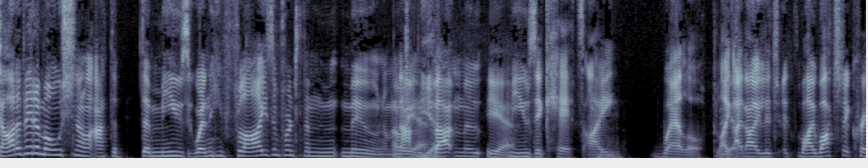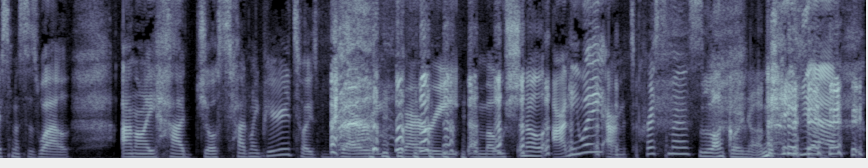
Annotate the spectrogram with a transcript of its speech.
got a bit emotional at the, the music when he flies in front of the moon and Oh, that, yeah. That mu- Yeah. music hits. I well up like and I I watched it at Christmas as well and I had just had my period so I was very very emotional anyway and it's Christmas a lot going on. yeah, and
